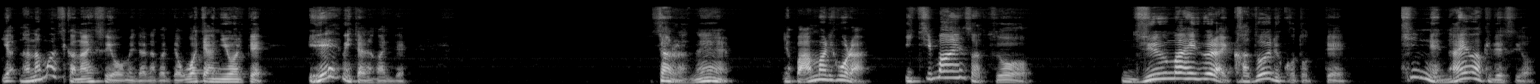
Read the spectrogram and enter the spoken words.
いや、7万しかないっすよ、みたいな感じで、おばちゃんに言われて、え？みたいな感じで。したらね、やっぱあんまりほら、1万円札を10枚ぐらい数えることって近年ないわけですよ。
